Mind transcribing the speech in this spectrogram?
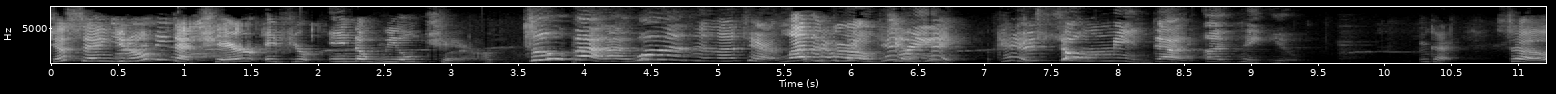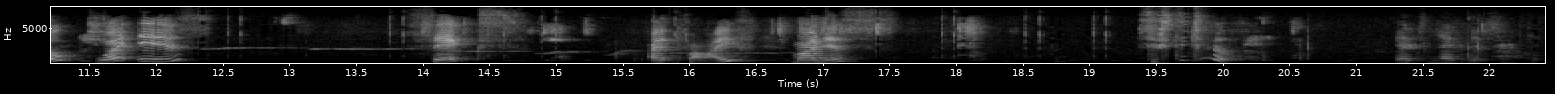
Just saying, you don't need that chair if you're in a wheelchair. Too bad I was in the chair. Let a girl okay, dream. okay, okay. You're so mean, Dad. I hate you. Okay. So what is six? I five minus 62. It's negative something.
